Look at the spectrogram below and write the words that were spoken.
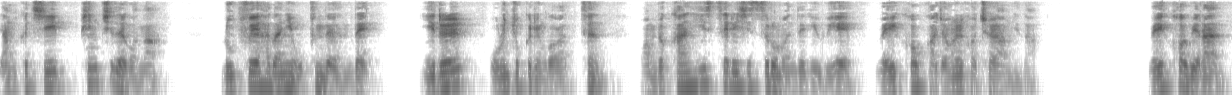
양끝이 핀치되거나 루프의 하단이 오픈되는데 이를 오른쪽 그림과 같은 완벽한 히스테리시스로 만들기 위해 웨이크업 과정을 거쳐야 합니다. 웨이크업이란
